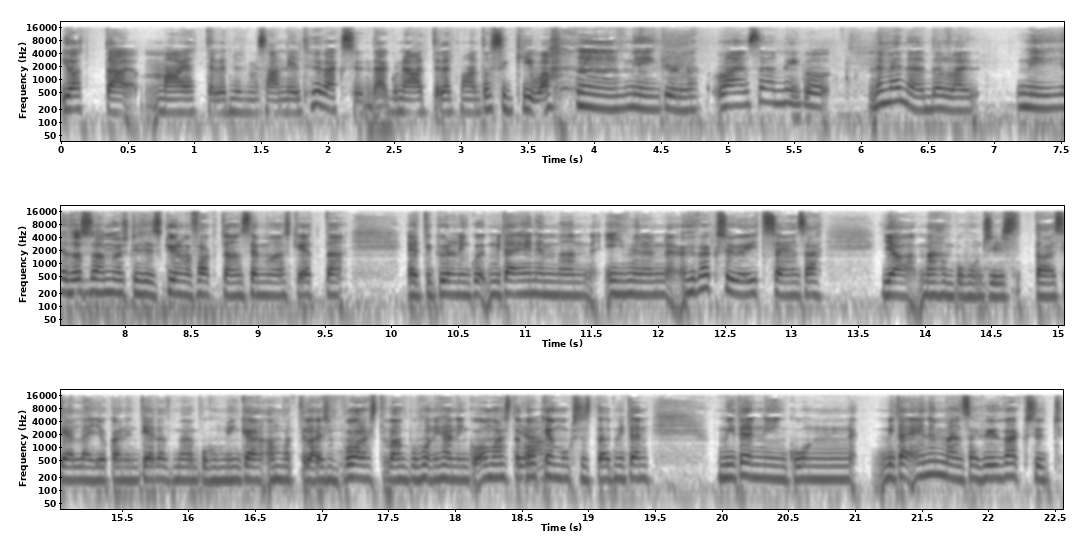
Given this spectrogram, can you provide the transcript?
jotta mä ajattelen, että nyt mä saan niiltä hyväksyntää, kun ne ajattelee, että mä oon tosi kiva. Mm, niin kyllä. Vaan se on niinku, ne menee tällainen, Niin, ja tuossa on myöskin siis kylmä fakta on se myöskin, että, että kyllä niin kuin, mitä enemmän ihminen hyväksyy itseensä, ja mähän puhun siis taas siellä, jokainen tietää, että mä en puhu minkään ammattilaisen puolesta, vaan puhun ihan niin kuin omasta Joo. kokemuksesta, että miten, miten niin kuin, mitä enemmän sä hyväksyt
